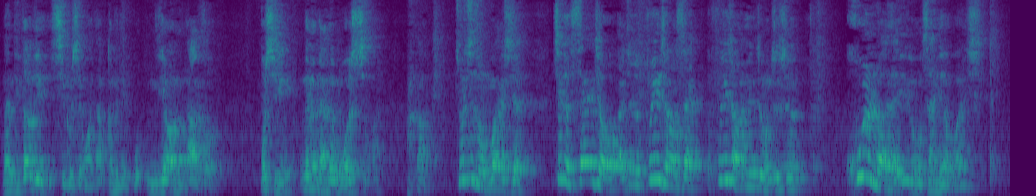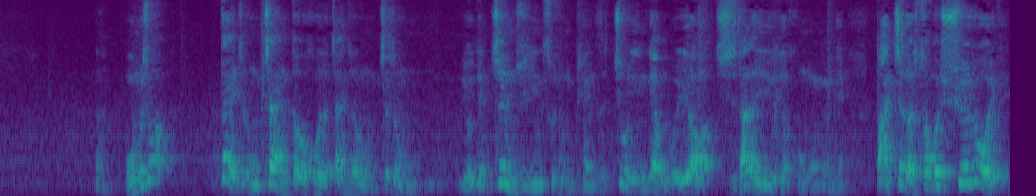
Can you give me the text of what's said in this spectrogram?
那你到底喜不喜欢他？根本你你要你拿走，不行，那个男的我喜欢。啊，就这种关系，这个三角啊，就是非常三，非常那种就是混乱的一种三角关系。嗯，我们说带这种战斗或者带这种这种有点政治因素这种片子，就应该围绕其他的一个宏观概念，把这个稍微削弱一点，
